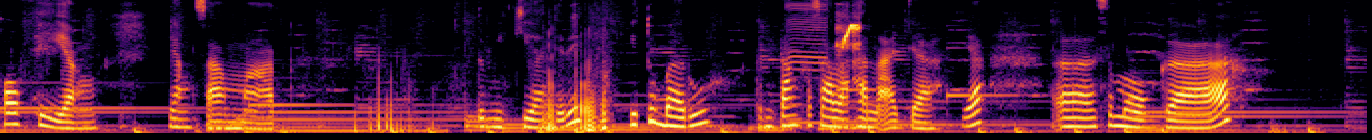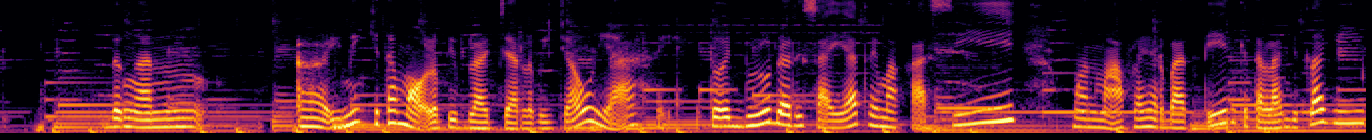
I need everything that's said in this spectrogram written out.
hofi yang yang samar demikian. Jadi itu baru tentang kesalahan aja ya. E, semoga dengan e, ini kita mau lebih belajar lebih jauh ya itu dulu dari saya. Terima kasih. Mohon maaf lahir batin. Kita lanjut lagi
